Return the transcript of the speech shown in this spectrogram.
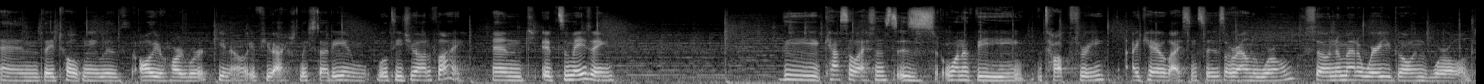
and they told me with all your hard work, you know, if you actually study and we'll teach you how to fly. And it's amazing. The CASA license is one of the top three ICAO licenses around the world. So no matter where you go in the world,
